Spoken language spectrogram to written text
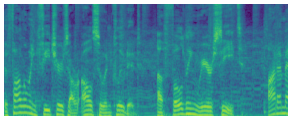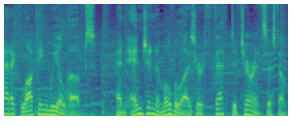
The following features are also included. A folding rear seat, automatic locking wheel hubs, an engine immobilizer theft deterrent system,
